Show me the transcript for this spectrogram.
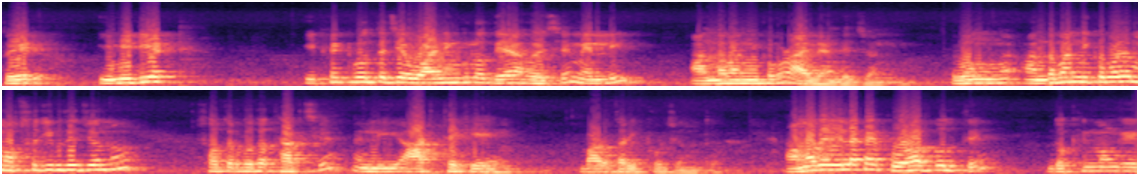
তো এর ইমিডিয়েট ইফেক্ট বলতে যে ওয়ার্নিংগুলো দেওয়া হয়েছে মেনলি আন্দামান নিকোবর আইল্যান্ডের জন্য। এবং আন্দামান নিকোবরের মৎস্যজীবীদের জন্য সতর্কতা থাকছে মেনলি আট থেকে বারো তারিখ পর্যন্ত। আমাদের এলাকায় প্রভাব বলতে দক্ষিণবঙ্গে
